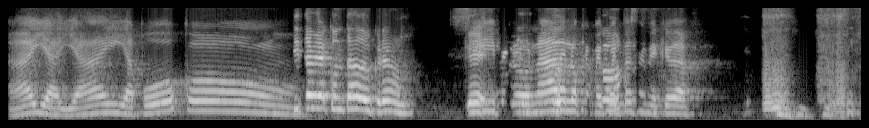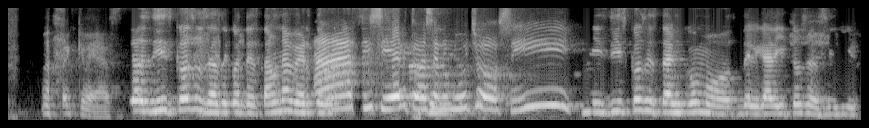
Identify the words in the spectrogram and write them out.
Ay, ay, ay, ¿a poco? Sí te había contado, creo. Sí, pero nada de lo que me cuentas se me queda. no te creas. Los discos, o sea, se contesta una vértebra. Ah, sí, cierto, hacen mucho, sí. Mis discos están como delgaditos así.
